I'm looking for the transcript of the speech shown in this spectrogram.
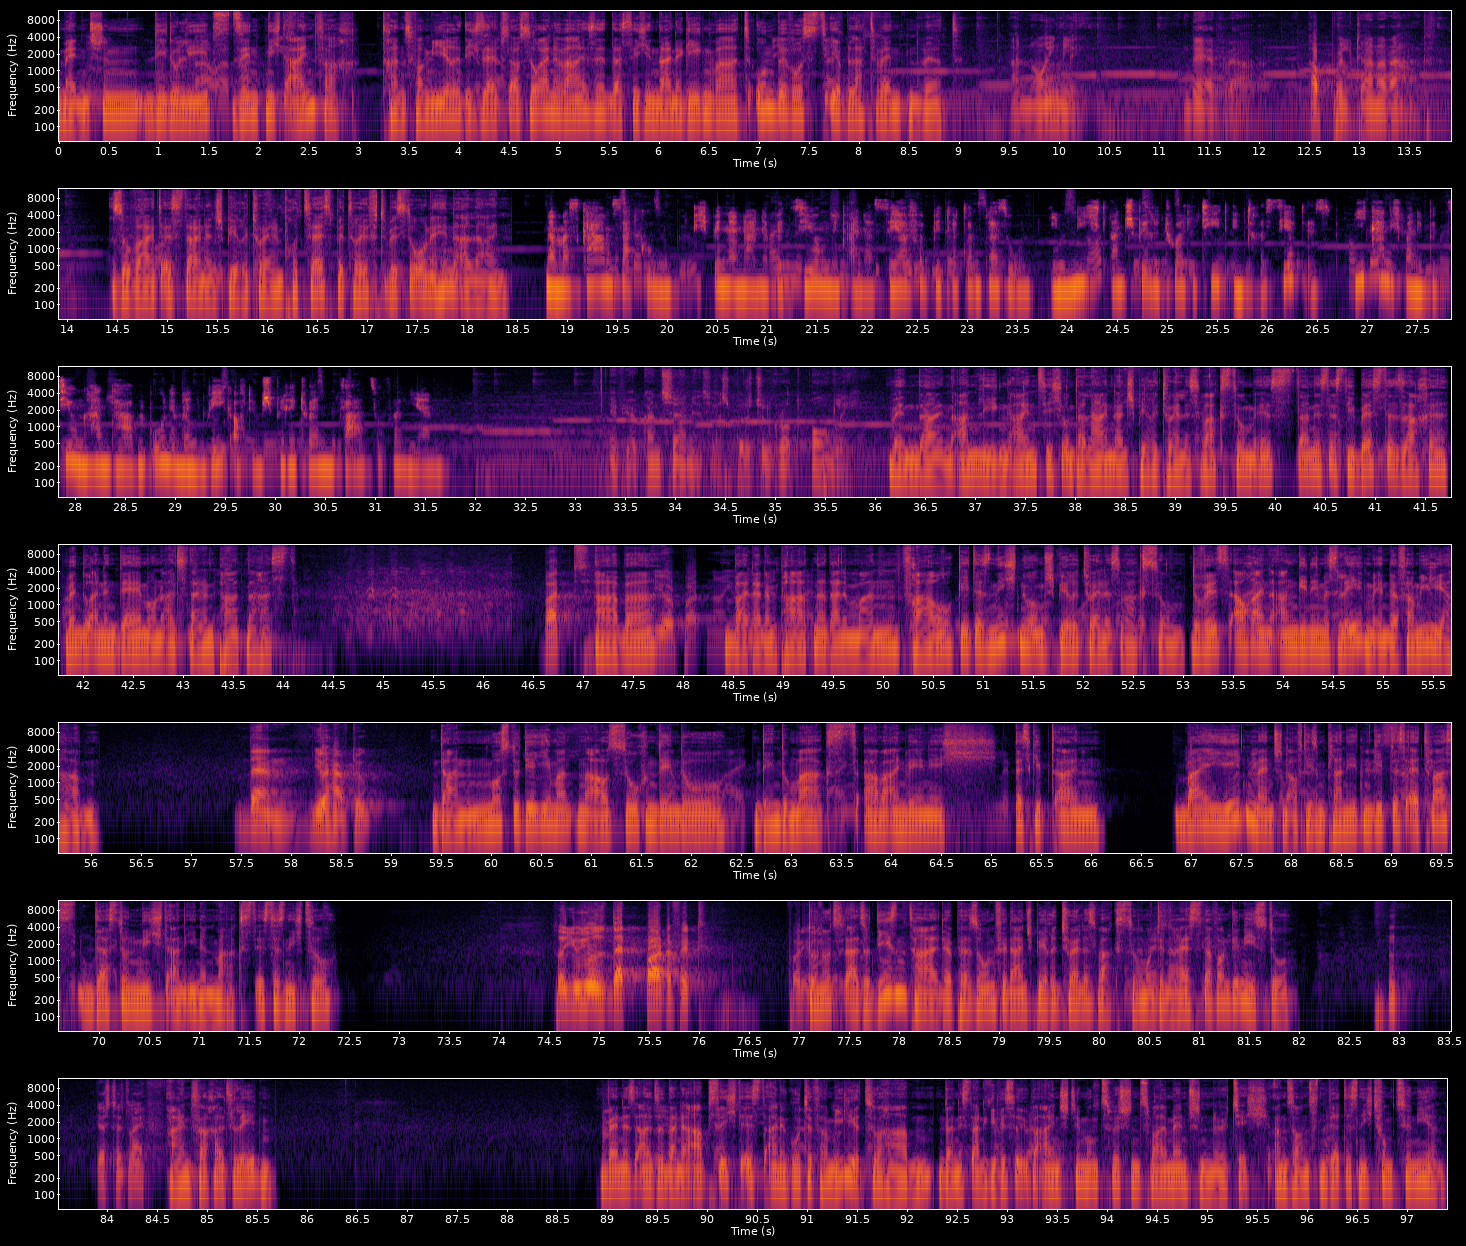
Menschen, die du liebst, sind nicht einfach. Transformiere dich selbst auf so eine Weise, dass sich in deiner Gegenwart unbewusst ihr Blatt wenden wird. Uh. Soweit es deinen spirituellen Prozess betrifft, bist du ohnehin allein. Namaskaram Sadhguru. Ich bin in einer Beziehung mit einer sehr verbitterten Person, die nicht an Spiritualität interessiert ist. Wie kann ich meine Beziehung handhaben, ohne meinen Weg auf dem spirituellen Pfad zu verlieren? Wenn dein Anliegen einzig und allein dein spirituelles Wachstum ist, dann ist es die beste Sache, wenn du einen Dämon als deinen Partner hast. Aber bei deinem Partner, deinem Dann, Frau, geht es nicht nur um spirituelles Wachstum. Du willst auch ein angenehmes Leben in der Familie haben. Dann musst du dir jemanden aussuchen, den du, den du magst, aber ein wenig… Es gibt ein… Bei jedem Menschen auf diesem Planeten gibt es etwas, das du nicht an ihnen magst. Ist es nicht so? So you use that part of it Du nutzt also diesen Teil der Person für dein spirituelles Wachstum und den Rest davon genießt du. Einfach als Leben. Wenn es also deine Absicht ist, eine gute Familie zu haben, dann ist eine gewisse Übereinstimmung zwischen zwei Menschen nötig, ansonsten wird es nicht funktionieren.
